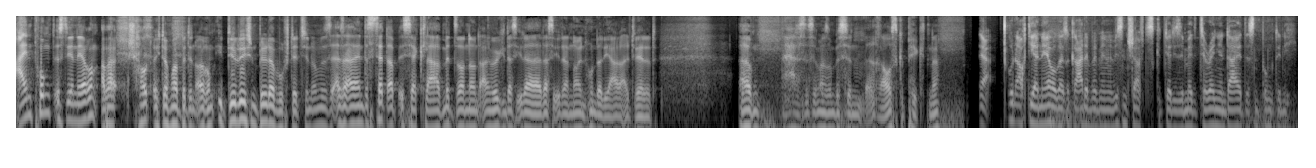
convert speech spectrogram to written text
ein Punkt ist die Ernährung, aber schaut euch doch mal bitte in eurem idyllischen Bilderbuchstädtchen um. Also allein das Setup ist ja klar mit Sonne und allem möglichen, dass ihr da, dass ihr da 900 Jahre alt werdet. Ähm, das ist immer so ein bisschen rausgepickt, ne? Ja, und auch die Ernährung, also gerade wenn wir Wissenschaft, es gibt ja diese Mediterranean Diet, das ist ein Punkt, den ich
